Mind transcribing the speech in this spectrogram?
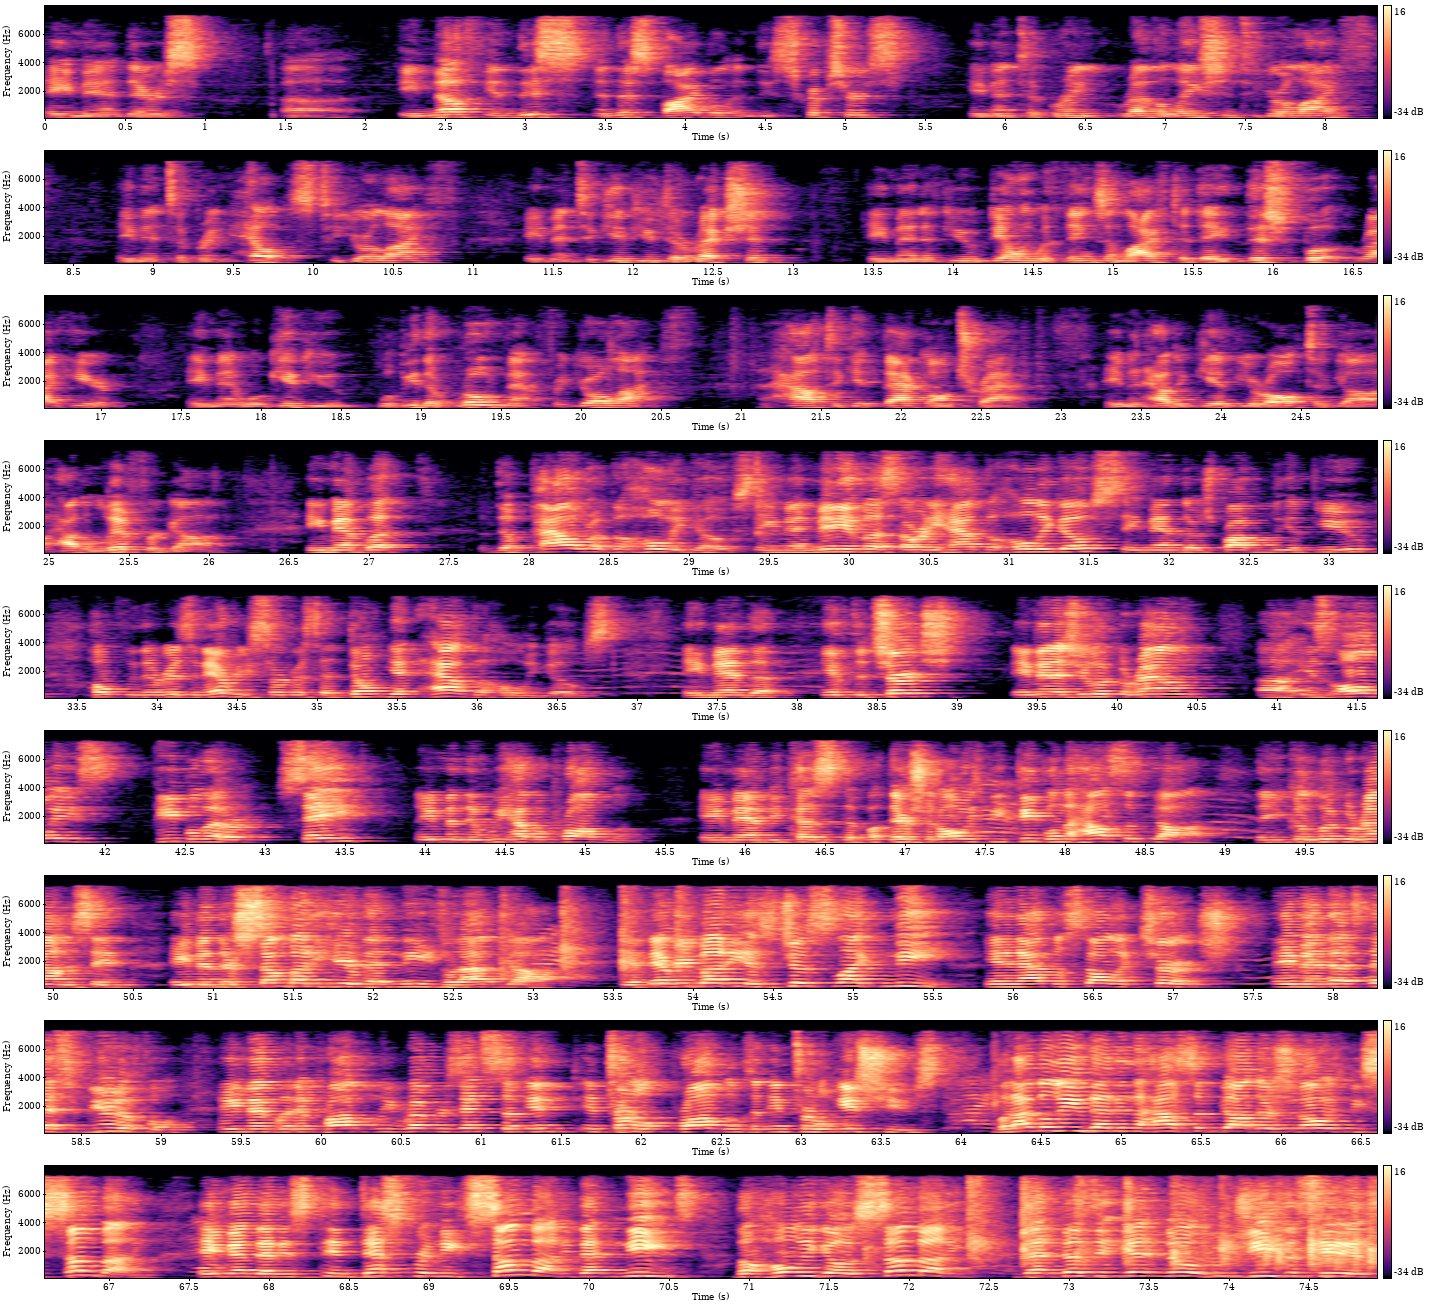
Amen. There's uh, enough in this in this Bible and these scriptures, amen, to bring revelation to your life, amen, to bring helps to your life, amen, to give you direction, amen. If you're dealing with things in life today, this book right here, amen, will give you will be the roadmap for your life and how to get back on track, amen, how to give your all to God, how to live for God, amen. But the power of the Holy Ghost. Amen. Many of us already have the Holy Ghost. Amen. There's probably a few. Hopefully, there is in every service that don't yet have the Holy Ghost. Amen. The, if the church, amen, as you look around, uh, is always people that are saved, amen, then we have a problem. Amen. Because the, there should always be people in the house of God that you can look around and say, Amen, there's somebody here that needs what I've got. If everybody is just like me in an apostolic church, Amen. That's that's beautiful. Amen. But it probably represents some in, internal problems and internal issues. But I believe that in the house of God there should always be somebody, amen, that is in desperate need. Somebody that needs the Holy Ghost. Somebody that doesn't yet know who Jesus is.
